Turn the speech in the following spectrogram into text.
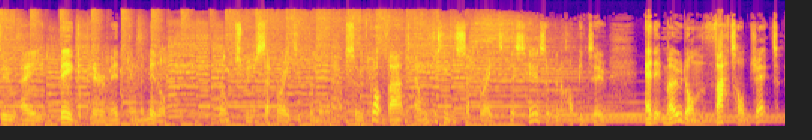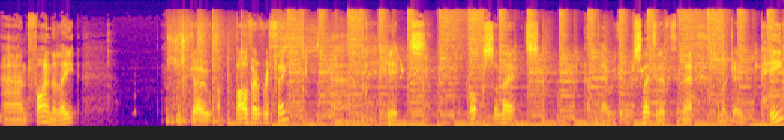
do a big pyramid in the middle once we've separated them all out. So we've got that, and we just need to separate this here. So we're going to hop into edit mode on that object, and finally, let's just go above everything and hit box select, and there we go. We've selected everything there. I'm going to go P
